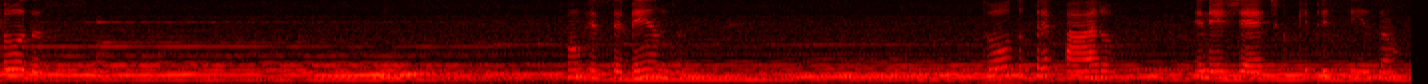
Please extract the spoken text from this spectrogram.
Todas. vão recebendo todo o preparo energético que precisam.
